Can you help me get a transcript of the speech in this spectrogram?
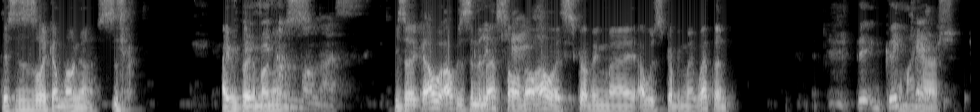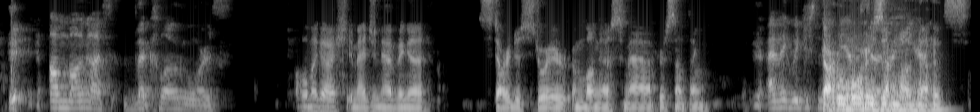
This is like Among Us. Have you played Among Us? Among Us. He's like, oh, I was in the Good mess hall. No, I was scrubbing my, I was scrubbing my weapon. The good oh my catch. gosh. Among Us, the Clone Wars. Oh my gosh. Imagine having a Star Destroyer Among Us map or something. I think we just Star Wars right Among here. Us.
